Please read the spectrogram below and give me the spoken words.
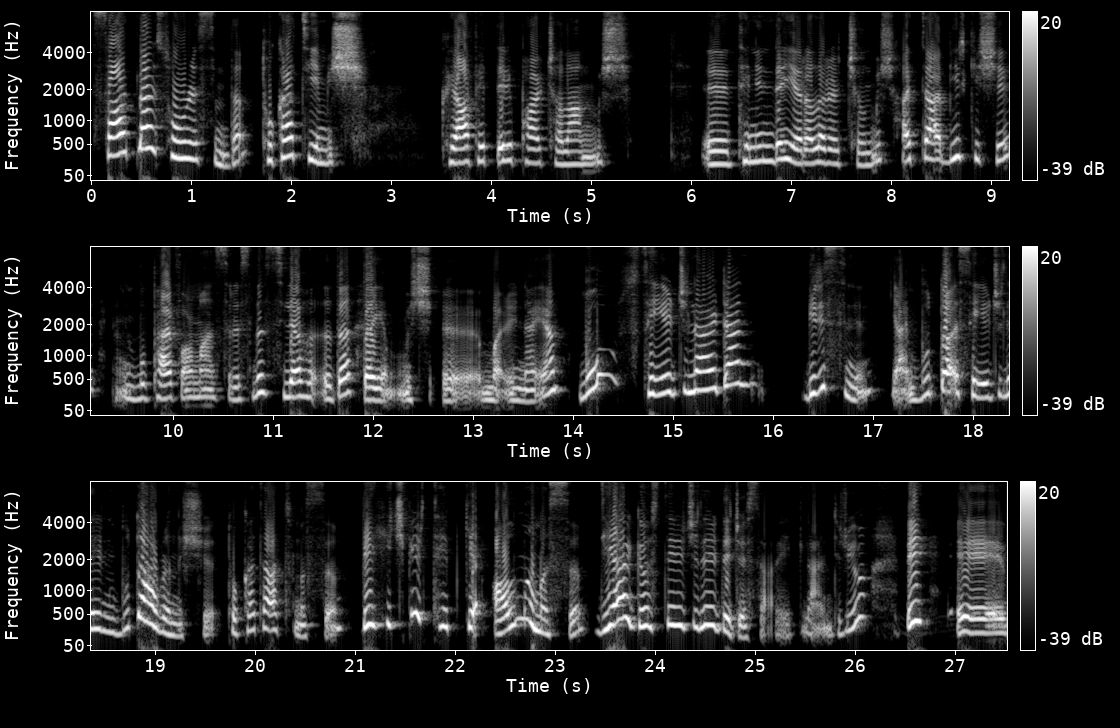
Saatler sonrasında tokat yemiş, kıyafetleri parçalanmış, e, teninde yaralar açılmış. Hatta bir kişi bu performans sırasında silahı da dayamış e, Marina'ya. Bu seyircilerden birisinin yani bu da seyircilerin bu davranışı, tokat atması ve hiçbir tepki almaması diğer göstericileri de cesaretlendiriyor ve e,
